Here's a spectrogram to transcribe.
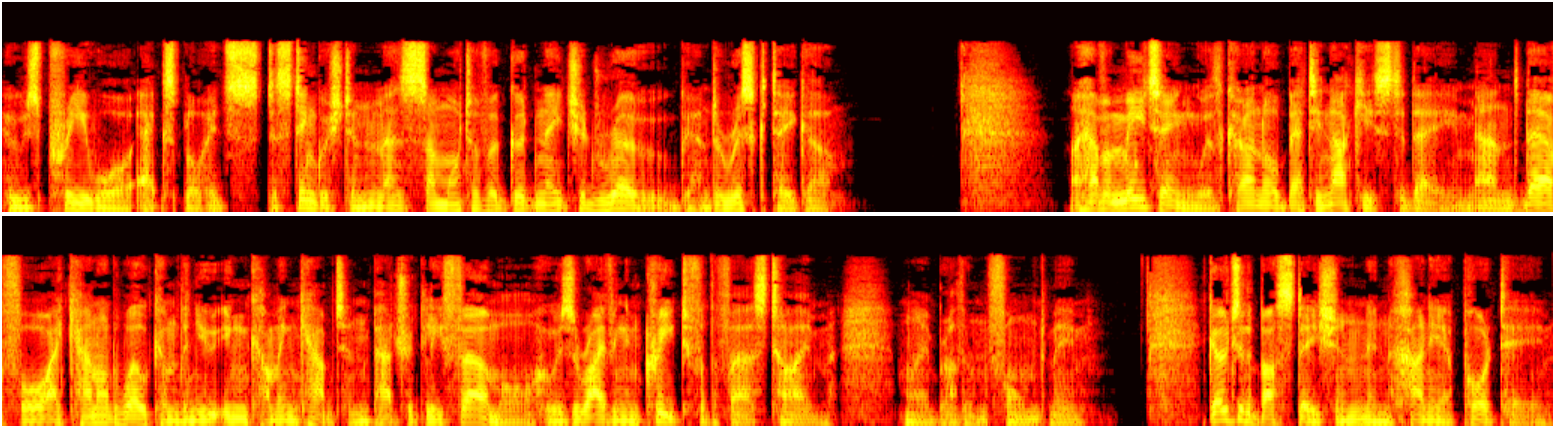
whose pre war exploits distinguished him as somewhat of a good natured rogue and a risk taker. I have a meeting with Colonel Betinakis today, and therefore I cannot welcome the new incoming captain, Patrick Leigh Fermor, who is arriving in Crete for the first time, my brother informed me. Go to the bus station in Chania Porte,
